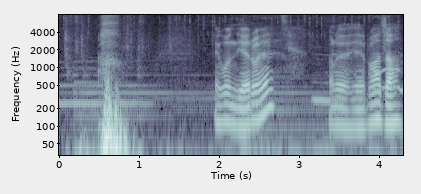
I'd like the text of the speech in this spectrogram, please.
이건 예로 해? 그래 예로 하자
